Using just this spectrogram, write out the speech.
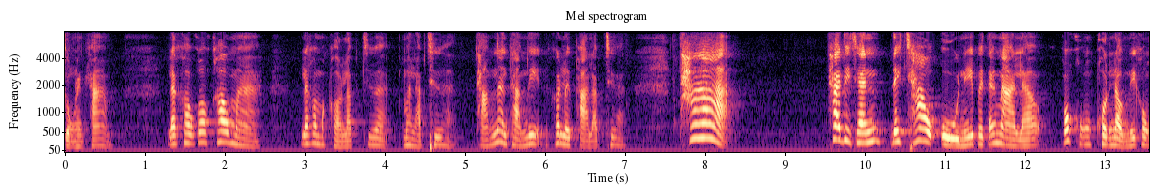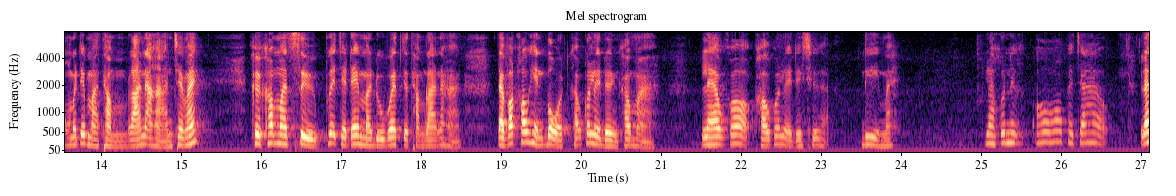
ตรงกันข้าม แล้วเขาก็เข้ามา แล้วเขามาขอรับเชื่อ มารับเชื่อ ถามนั่นถามนี่ก็เลยพารับเชื่อ ถ้าถ้าดิฉันได้เช่าอู่นี้ไปตั้งนานแล้ว ก็คงคนเหล่านี้คงไม่ได้มาทำร้านอาหารใช่ไหมคือเขามาสืบเพื่อจะได้มาดูว่าจะทำร้านอาหาร แต่ว่าเขาเห็นโบสถ์เขาก็เลยเดินเข้ามา แล้วก็เขาก็เลยได้เชื่อ ดีไหมเราก็นึกโอ้พระเจ้า และ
